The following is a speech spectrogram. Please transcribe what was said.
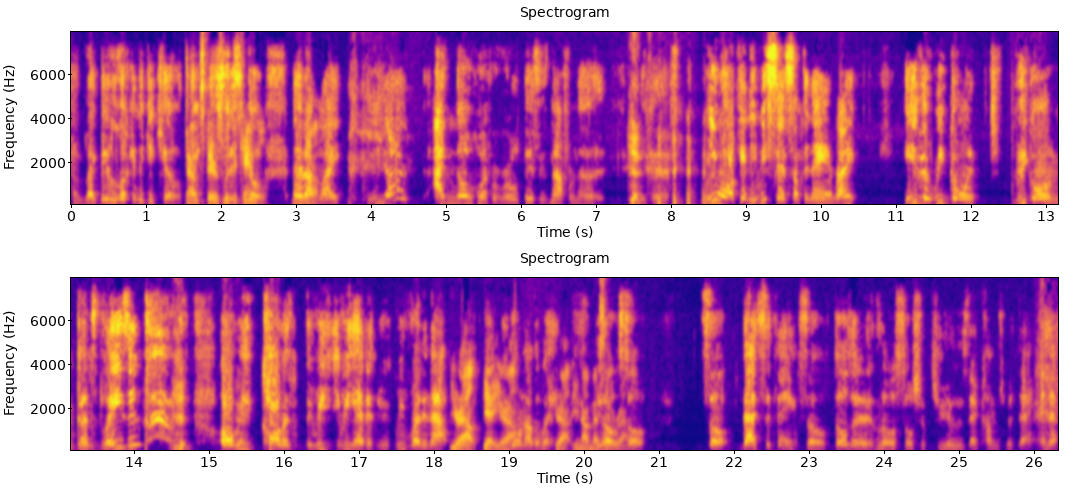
Um, Like they're looking to get killed Downstairs it's with the candle. no and I'm doubt. like, yeah, I know whoever wrote this is not from the hood. Because we walk in and we said something that ain't right. Either we going we going guns blazing, or we calling we we had it we running out. you're out. Yeah, you're out. going all the way. You're out. You're not You messing know, around. so so that's the thing. So those are little social cues that comes with that, and that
